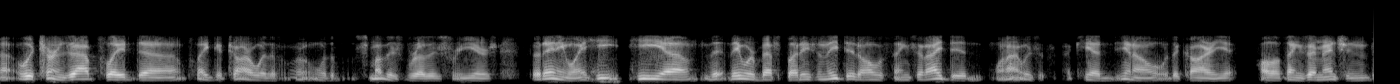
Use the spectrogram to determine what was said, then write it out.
uh, who it turns out played uh, played guitar with a, with a Smothers Brothers for years. But anyway, he he uh, they were best buddies, and they did all the things that I did when I was a kid. You know, with the car, all the things I mentioned.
